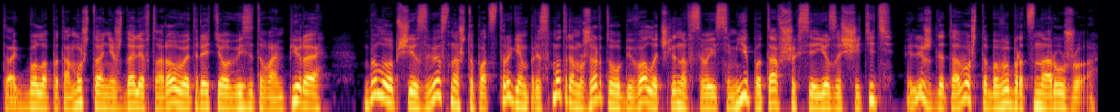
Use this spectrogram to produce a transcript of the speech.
Так было потому, что они ждали второго и третьего визита вампира. Было общеизвестно, что под строгим присмотром жертва убивала членов своей семьи, пытавшихся её защитить, лишь для того, чтобы выбраться наружу.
